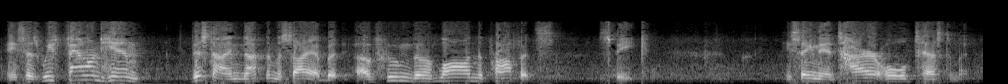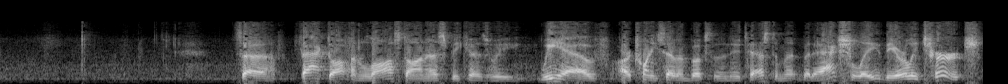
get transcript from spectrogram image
And he says, we found him this time, not the Messiah, but of whom the law and the prophets speak. He's saying the entire Old Testament. It's a fact often lost on us because we, we have our 27 books of the New Testament, but actually the early church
